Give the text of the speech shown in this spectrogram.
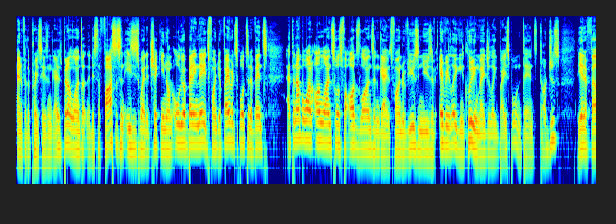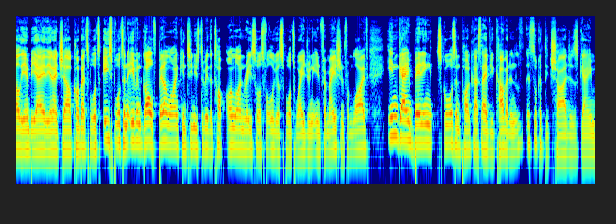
and for the preseason games, BetOnline.net is the fastest and easiest way to check in on all your betting needs. Find your favorite sports and events at the number one online source for odds, lines, and games. Find reviews and news of every league, including Major League Baseball and Dan's Dodgers, the NFL, the NBA, the NHL, combat sports, esports, and even golf. BetOnline continues to be the top online resource for all of your sports wagering information from live in-game betting, scores, and podcasts. They have you covered. And let's look at the Chargers game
